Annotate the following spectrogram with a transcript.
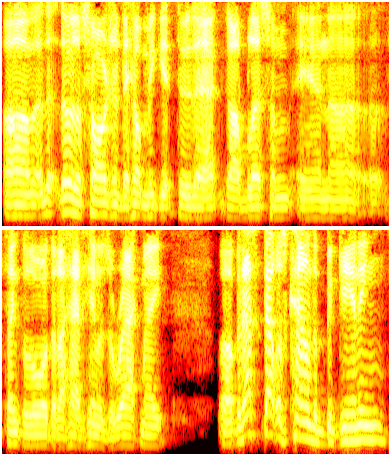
um, there was a sergeant to help me get through that. God bless him, and uh, thank the Lord that I had him as a rack mate. Uh, but that's that was kind of the beginning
